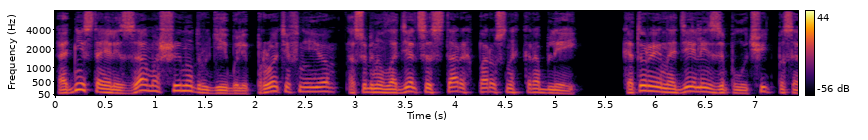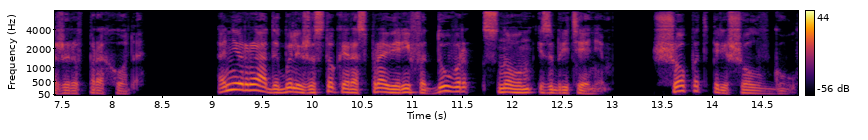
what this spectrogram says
Одни стояли за машину, другие были против нее, особенно владельцы старых парусных кораблей, которые надеялись заполучить пассажиров парохода. Они рады были жестокой расправе рифа Дувр с новым изобретением. Шепот перешел в гул.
